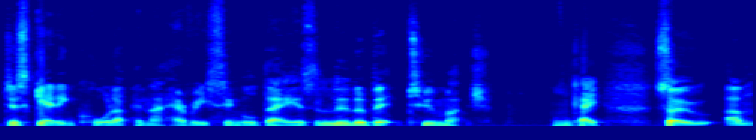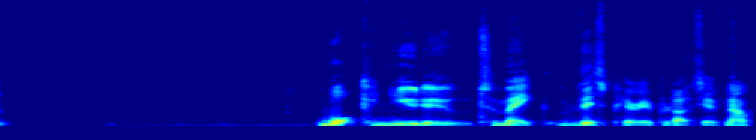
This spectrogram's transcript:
just getting caught up in that every single day is a little bit too much. Okay. So, um, what can you do to make this period productive? Now,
